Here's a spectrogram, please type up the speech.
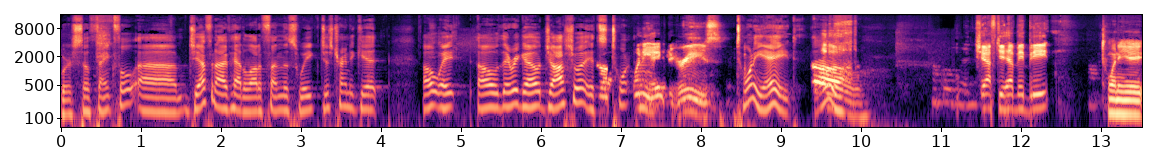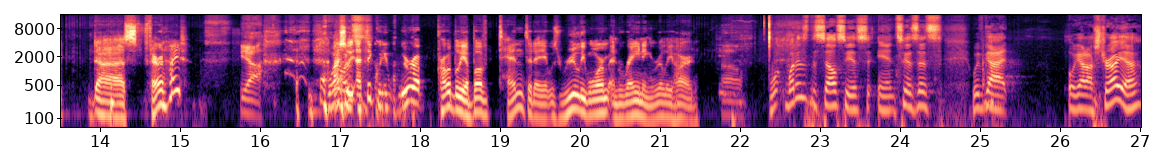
We're so thankful. Um, Jeff and I have had a lot of fun this week, just trying to get. Oh wait! Oh, there we go, Joshua. It's tw- 28 degrees. 28. Oh. Jeff, do you have me beat? 28. Uh, Fahrenheit? Yeah. What Actually, I think we, we were up probably above 10 today. It was really warm and raining really hard. Oh. What, what is the Celsius in? Because this, we've got we got Australia,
